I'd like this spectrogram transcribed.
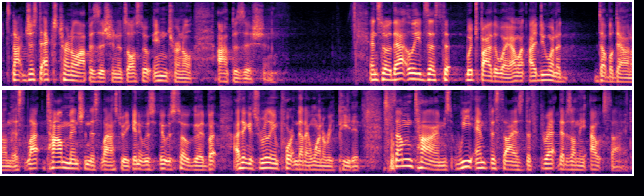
It's not just external opposition, it's also internal opposition. And so that leads us to, which, by the way, I, want, I do want to double down on this. Tom mentioned this last week, and it was, it was so good, but I think it's really important that I want to repeat it. Sometimes we emphasize the threat that is on the outside.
